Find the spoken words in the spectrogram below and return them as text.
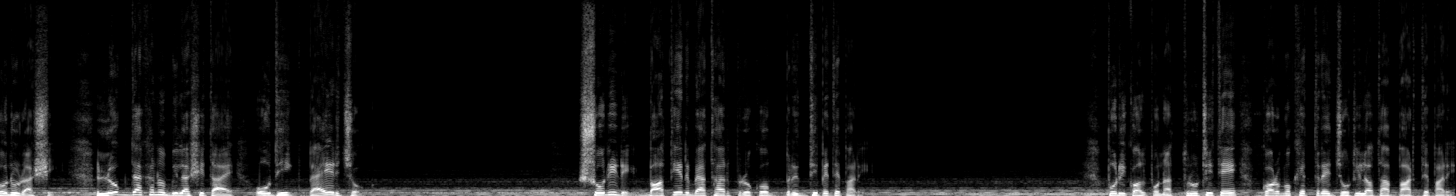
ধনুরাশি লোক দেখানো বিলাসিতায় অধিক ব্যয়ের যোগ। শরীরে বাতের ব্যথার প্রকোপ বৃদ্ধি পেতে পারে। পরিকল্পনা ত্রুটিতে কর্মক্ষেত্রে জটিলতা বাড়তে পারে।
